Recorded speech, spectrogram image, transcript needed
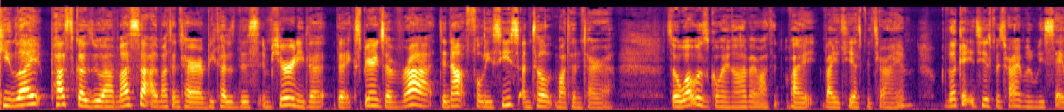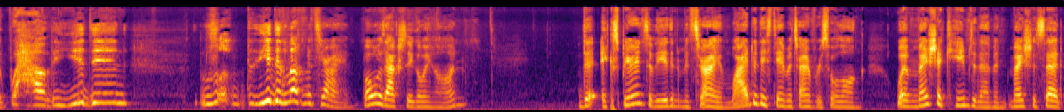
Kilai paskazu amasa al matan because this impurity, the, the experience of Ra, did not fully cease until matan So what was going on by by, by Yitzias Mitzrayim? We look at Yitzias Mitzrayim and we say, "Wow, the Yidden, the Yidden left Mitzrayim." What was actually going on? The experience of the Yidden in Mitzrayim. Why did they stay in Mitzrayim for so long? When Moshe came to them and Moshe said,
